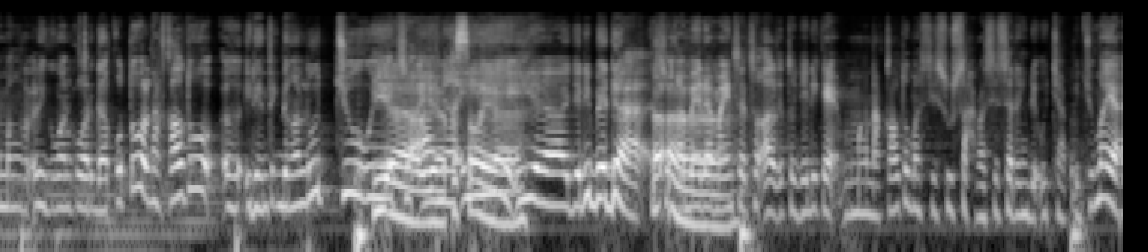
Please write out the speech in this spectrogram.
emang lingkungan keluarga aku tuh nakal tuh eh, identik dengan lucu Wit, Iya, soalnya iya, kesel iya, ya. iya. Jadi beda suka Heeh. beda mindset soal itu. Jadi kayak emang nakal tuh masih susah masih sering diucapin. Cuma ya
